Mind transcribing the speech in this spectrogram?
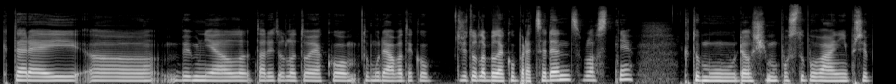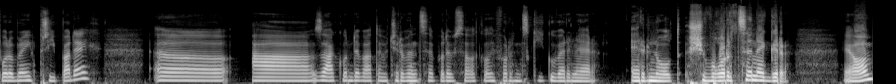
který uh, by měl tady tohleto jako, tomu dávat jako, že tohle byl jako precedens vlastně k tomu dalšímu postupování při podobných případech. Uh, a zákon 9. července podepsal kalifornský guvernér Arnold Schwarzenegger. Jo,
